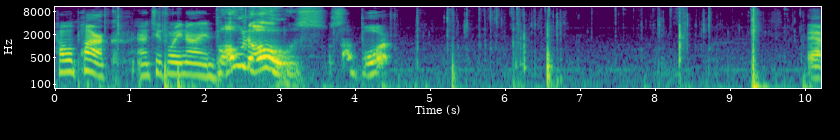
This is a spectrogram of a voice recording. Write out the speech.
Howell Park uh, out of 249. Bo knows. What's up, boy? Yeah,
